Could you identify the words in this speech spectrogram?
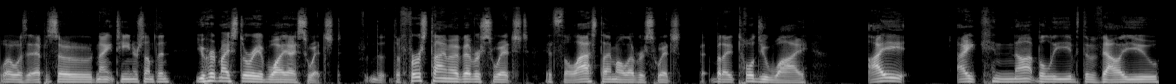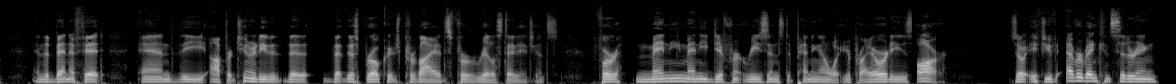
what was it, episode 19 or something? You heard my story of why I switched. The, the first time I've ever switched, it's the last time I'll ever switch, but I told you why. I I cannot believe the value and the benefit and the opportunity that, that, that this brokerage provides for real estate agents for many, many different reasons, depending on what your priorities are. So, if you've ever been considering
